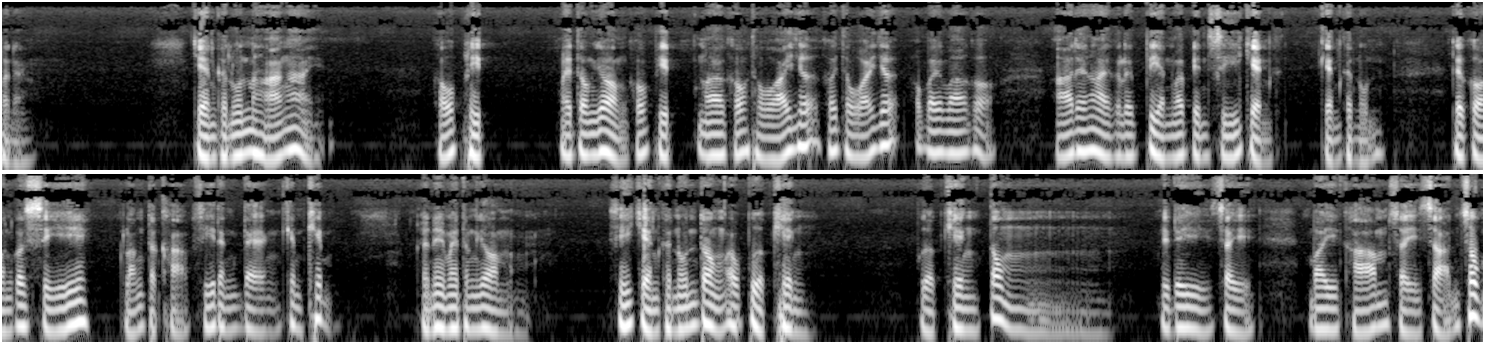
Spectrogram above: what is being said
มานะแกนขนุนมาหาง่าย เขาผิดไม่ต้องย่อม เขาผิดมาเขาถวายเยอะ เขาถวายเยอะเอาไปมาก็ หาได้ง่ายก็เลยเปลี่ยนมาเป็นสีแกนแกนขนุน แต่ก่อนก็สีหลังตะขาบ สีแดงแดงเข้มเข้มอันนี้ไม่ต้องย่อม สีแกนขนุนต้องเอาเปลือกเข่ง เปลือกเค็งต้มดีๆใส่ใบขามใส่สารส้ม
